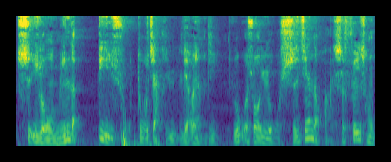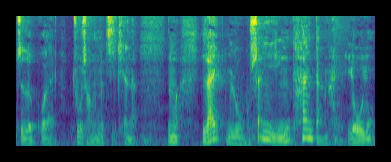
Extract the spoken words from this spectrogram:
是有名的避暑度假与疗养地。如果说有时间的话，是非常值得过来住上那么几天的。那么来鲁山银滩赶海游泳，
